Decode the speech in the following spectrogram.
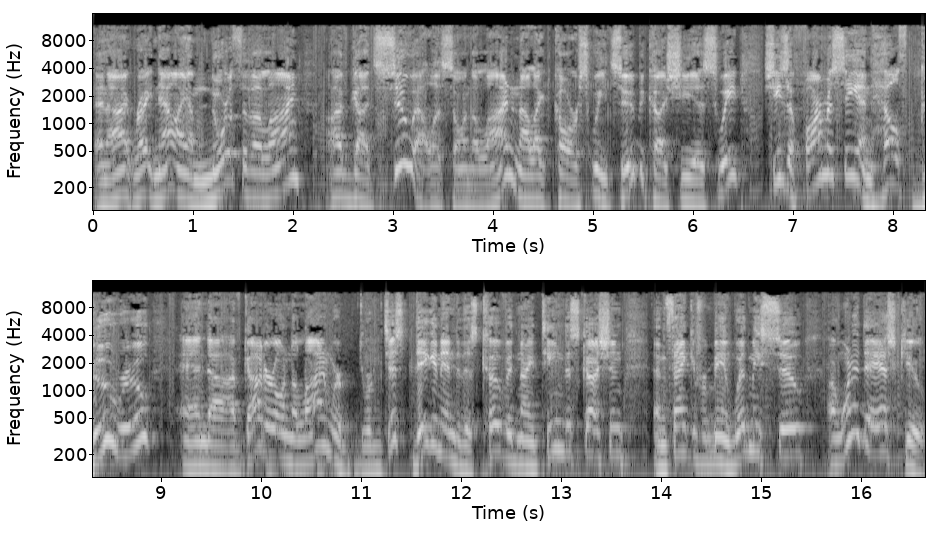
And I, right now, I am north of the line. I've got Sue Ellis on the line, and I like to call her Sweet Sue because she is sweet. She's a pharmacy and health guru, and uh, I've got her on the line. We're, we're just digging into this COVID 19 discussion, and thank you for being with me, Sue. I wanted to ask you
